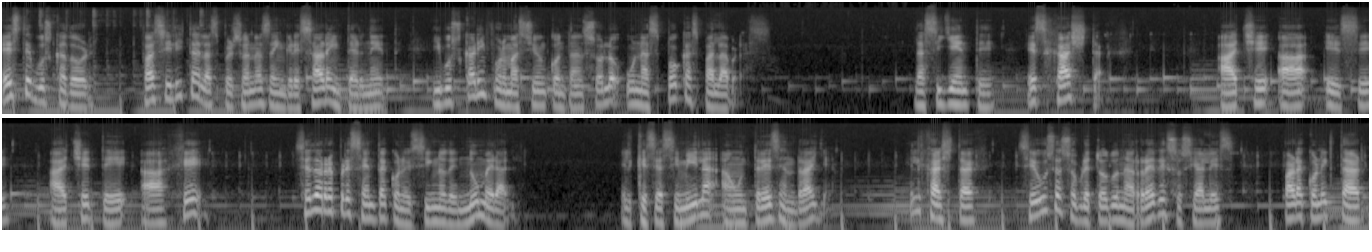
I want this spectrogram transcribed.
Este buscador facilita a las personas a ingresar a Internet y buscar información con tan solo unas pocas palabras. La siguiente es hashtag. H-A-S-H-T-A-G se lo representa con el signo de numeral, el que se asimila a un 3 en raya. El hashtag se usa sobre todo en las redes sociales para conectar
